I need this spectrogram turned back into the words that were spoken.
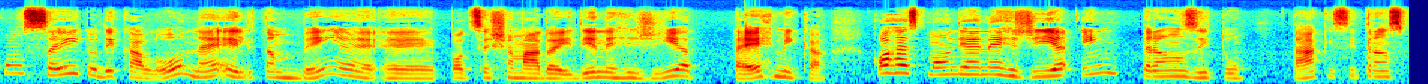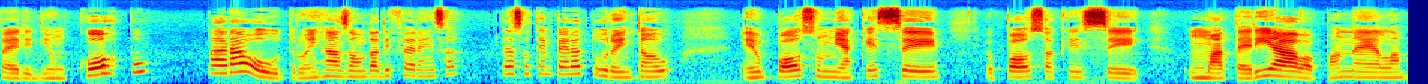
conceito de calor, né, ele também é, é, pode ser chamado aí de energia térmica, corresponde à energia em trânsito tá? Que se transfere de um corpo para outro em razão da diferença dessa temperatura. Então, eu, eu posso me aquecer, eu posso aquecer um material, a panela,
